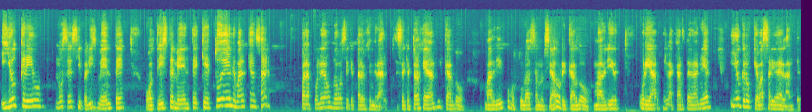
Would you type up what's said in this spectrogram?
Y yo creo, no sé si felizmente o tristemente, que todavía le va a alcanzar para poner a un nuevo secretario general. El secretario general Ricardo Madrid, como tú lo has anunciado, Ricardo Madrid Uriarte, la carta de Daniel, y yo creo que va a salir adelante.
